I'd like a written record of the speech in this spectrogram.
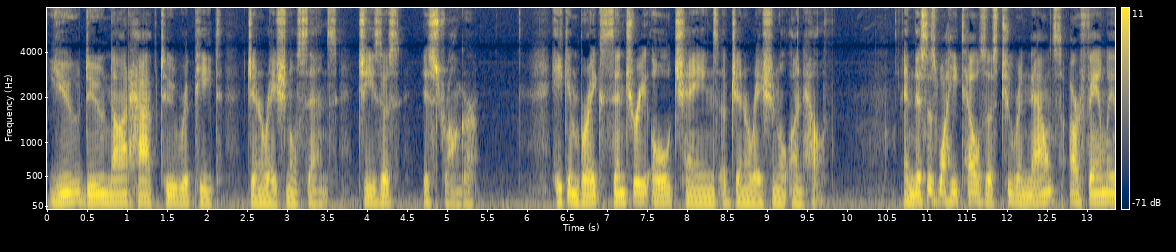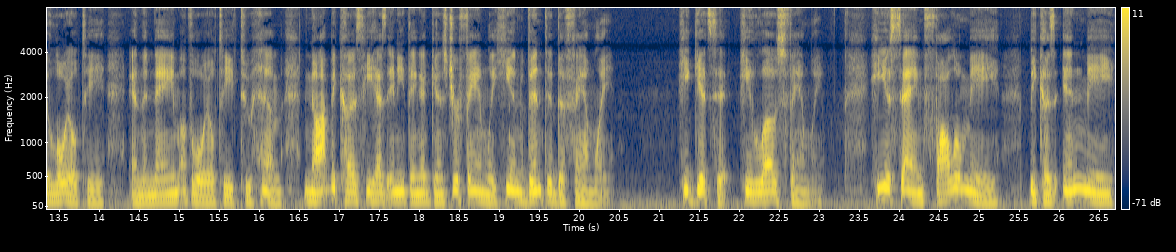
You do not have to repeat generational sins. Jesus is stronger. He can break century old chains of generational unhealth. And this is why he tells us to renounce our family loyalty in the name of loyalty to him, not because he has anything against your family. He invented the family. He gets it. He loves family. He is saying, Follow me because in me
